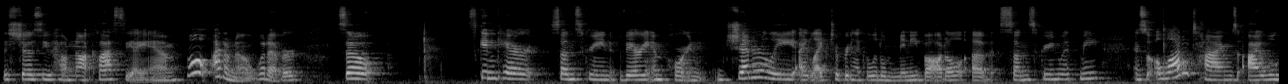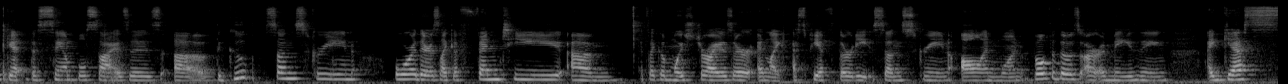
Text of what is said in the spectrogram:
this shows you how not classy I am. Well, I don't know, whatever. So skincare, sunscreen, very important. Generally, I like to bring like a little mini bottle of sunscreen with me. And so a lot of times I will get the sample sizes of the Goop sunscreen or there's like a Fenty, um, it's like a moisturizer and like SPF 30 sunscreen all in one. Both of those are amazing. I guess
